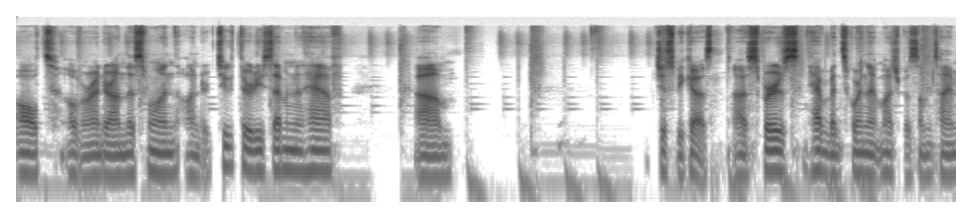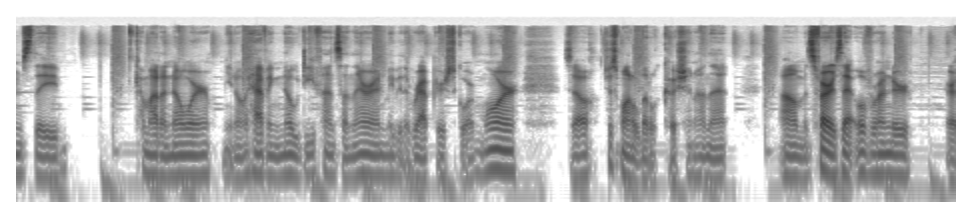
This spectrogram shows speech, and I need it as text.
alt over under on this one under 237 and a half. Um, just because uh, Spurs haven't been scoring that much, but sometimes they come out of nowhere. You know, having no defense on their end, maybe the Raptors score more. So just want a little cushion on that. Um, as far as that over under, or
